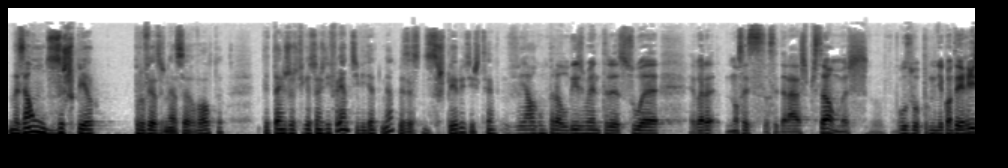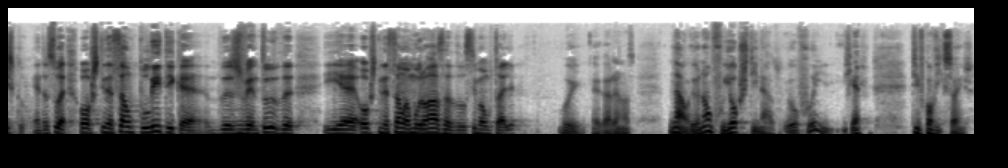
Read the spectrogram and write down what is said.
Mas há um desespero, por vezes, nessa revolta, que tem justificações diferentes, evidentemente, mas esse desespero existe sempre. Vê algum paralelismo entre a sua, agora não sei se aceitará a expressão, mas uso-a por minha conta em risco, entre a sua obstinação política de juventude e a obstinação amorosa do Simão Botelho? Ui, agora não. Não, eu não fui obstinado. Eu fui. tive convicções.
